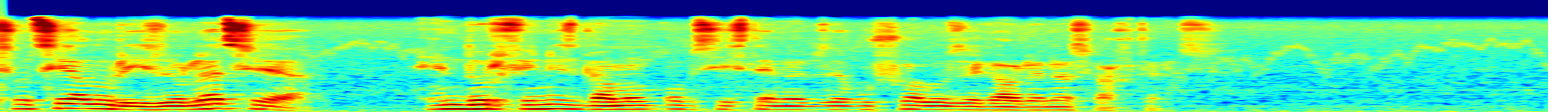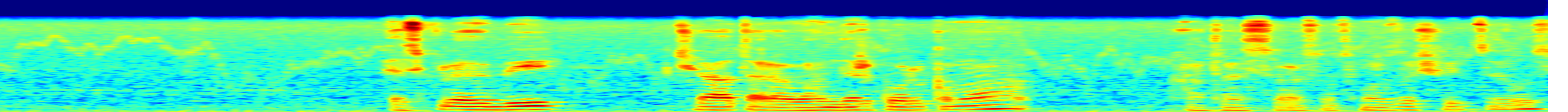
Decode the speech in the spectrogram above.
სოციალური იზოლაცია ენდორფინის გამომყოფ სისტემებზე უშუალო ზეგავლენას ახდენს. ეს კვლევები ჩაატარა ვანდერკოლკმა 1987 წელს.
